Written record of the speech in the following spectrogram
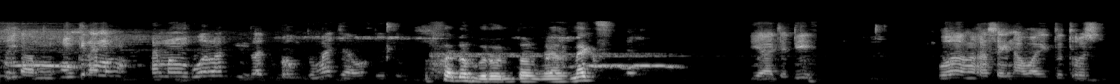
Iya, m- mungkin emang emang gua lagi lagi beruntung aja waktu itu Waduh beruntung ya. Next. ya jadi gua ngerasain hawa itu terus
